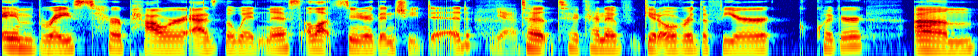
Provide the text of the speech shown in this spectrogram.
embrace her power as the witness a lot sooner than she did. Yeah. To to kind of get over the fear quicker. Um,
